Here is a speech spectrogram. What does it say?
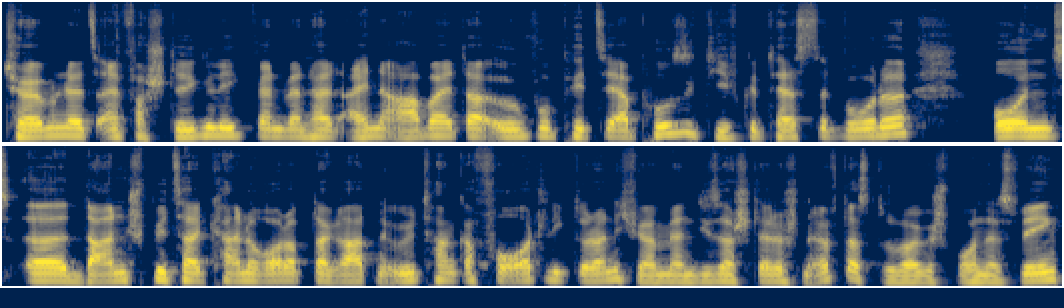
Terminals einfach stillgelegt werden, wenn halt eine Arbeiter irgendwo PCR-positiv getestet wurde und äh, dann spielt es halt keine Rolle, ob da gerade ein Öltanker vor Ort liegt oder nicht. Wir haben ja an dieser Stelle schon öfters drüber gesprochen. Deswegen,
